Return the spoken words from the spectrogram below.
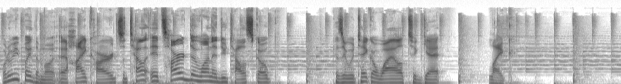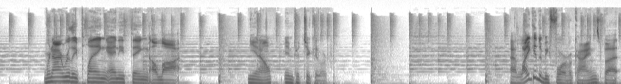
What do we play the most? A uh, high card. So tell it's hard to want to do telescope because it would take a while to get like. We're not really playing anything a lot you know, in particular. I'd like it to be four of a kinds, but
